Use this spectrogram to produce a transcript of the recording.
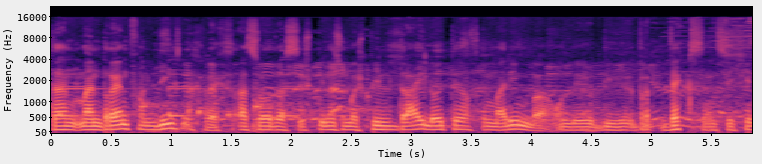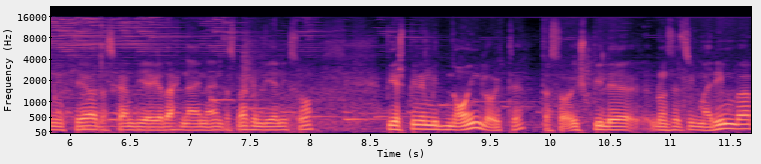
dann man rennt von links nach rechts. Also das spielen zum Beispiel drei Leute auf dem Marimba und die, die wechseln sich hin und her. Das haben wir gedacht, nein, nein, das machen wir nicht so. Wir spielen mit neun Leuten. Das ich spiele grundsätzlich Marimba,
